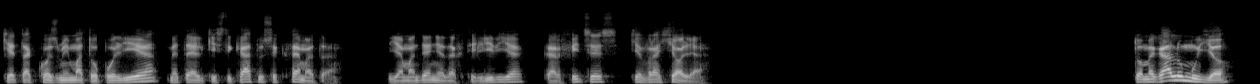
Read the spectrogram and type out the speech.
και τα κοσμηματοπολία με τα ελκυστικά τους εκθέματα, διαμαντένια δαχτυλίδια, καρφίτσες και βραχιόλια. Το μεγάλο μου γιο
